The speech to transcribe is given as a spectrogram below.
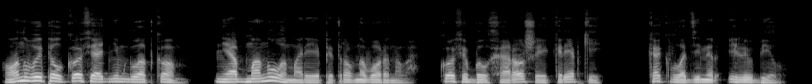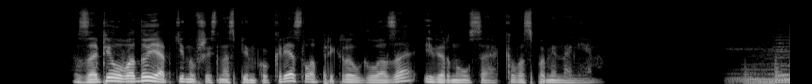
Он выпил кофе одним глотком. Не обманула Мария Петровна Воронова. Кофе был хороший и крепкий, как Владимир и любил. Запил водой и, откинувшись на спинку кресла, прикрыл глаза и вернулся к воспоминаниям. Thank you.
